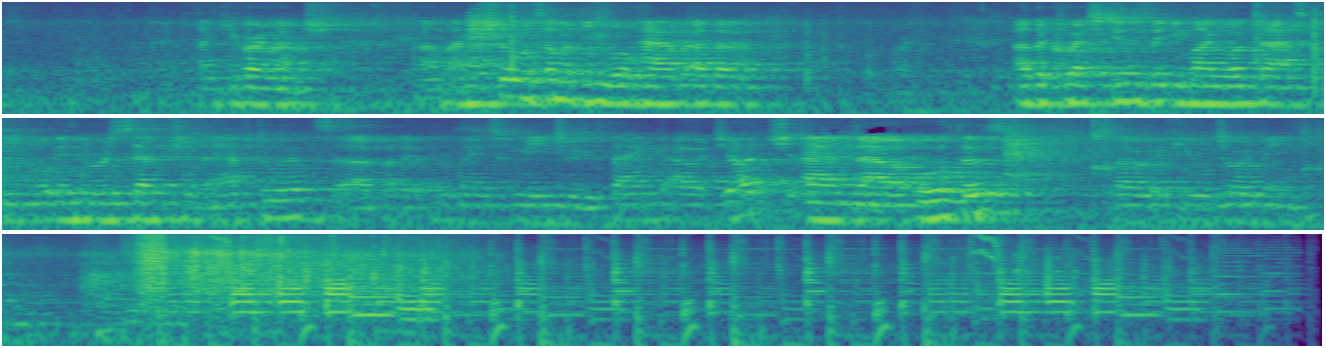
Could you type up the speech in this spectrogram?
Thank you very much. Um, I'm sure some of you will have other other questions that you might want to ask people in the reception afterwards, uh, but it remains for me to thank our judge and our authors. So if you'll join me and.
